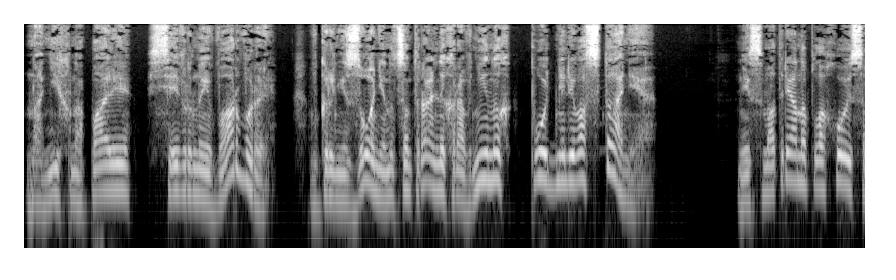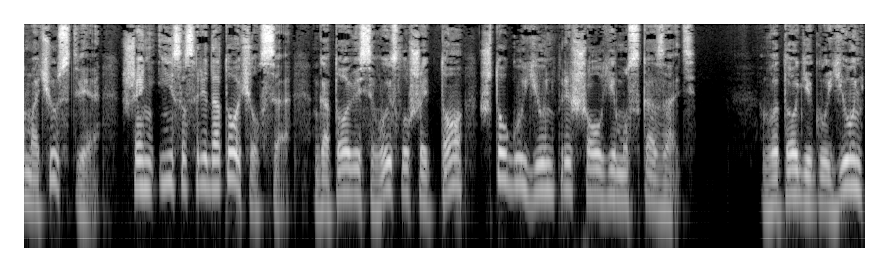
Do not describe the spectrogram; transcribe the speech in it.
На них напали северные варвары? В гарнизоне на центральных равнинах подняли восстание. Несмотря на плохое самочувствие, Шэнь-И сосредоточился, готовясь выслушать то, что Гуюнь пришел ему сказать. В итоге Гуюнь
